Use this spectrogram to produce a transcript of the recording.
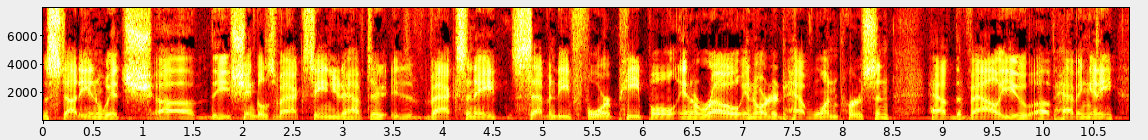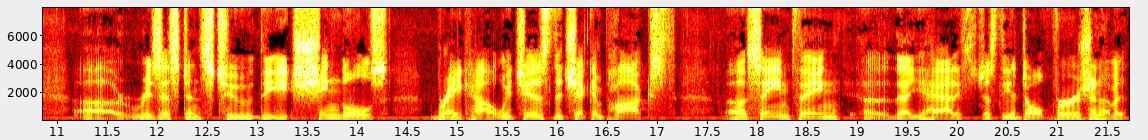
a study in which uh, the shingles vaccine, you'd have to vaccinate 74 people in a row in order to have one person have the value of having any uh, resistance to the shingles breakout, which is the chicken pox. Uh, same thing uh, that you had. It's just the adult version of it.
